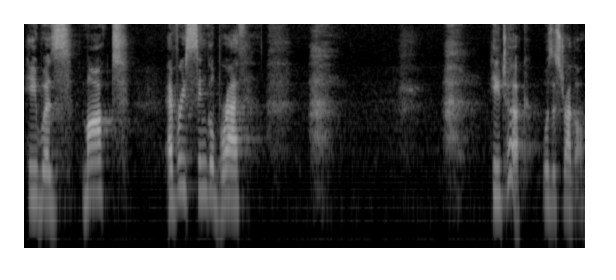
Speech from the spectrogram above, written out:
he was mocked every single breath he took was a struggle.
